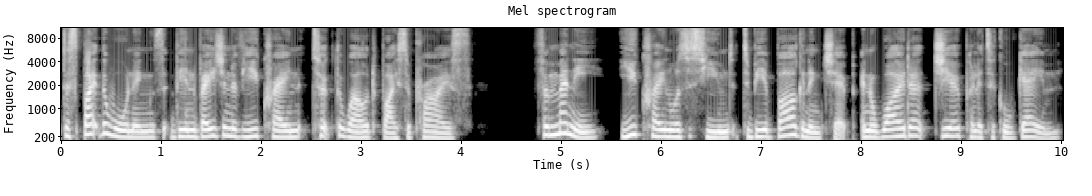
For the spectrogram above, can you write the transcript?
Despite the warnings, the invasion of Ukraine took the world by surprise. For many, Ukraine was assumed to be a bargaining chip in a wider geopolitical game.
